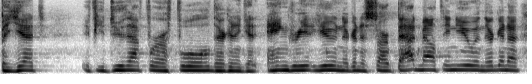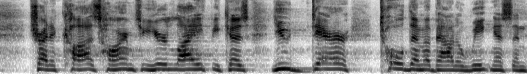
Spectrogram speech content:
But yet, if you do that for a fool, they're going to get angry at you and they're going to start bad mouthing you and they're going to try to cause harm to your life because you dare told them about a weakness and,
